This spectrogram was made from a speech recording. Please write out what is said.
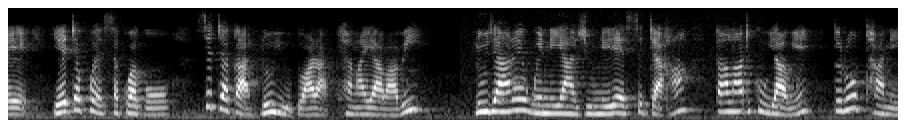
တဲ့ရဲတပ်ဖွဲ့စက်ကွက်ကိုစစ်တပ်ကလူယူသွားတာခံလိုက်ရပါပြီ။လူကြားတဲ့ဝင်နေရယူနေတဲ့စစ်တပ်ဟာကားလားတစ်ခုရောက်ရင်သူတို့ဌာနေ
